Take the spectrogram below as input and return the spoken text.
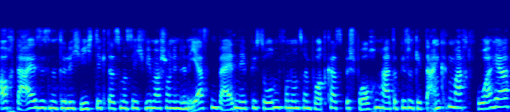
Auch da ist es natürlich wichtig, dass man sich, wie man schon in den ersten beiden Episoden von unserem Podcast besprochen hat, ein bisschen Gedanken macht vorher.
